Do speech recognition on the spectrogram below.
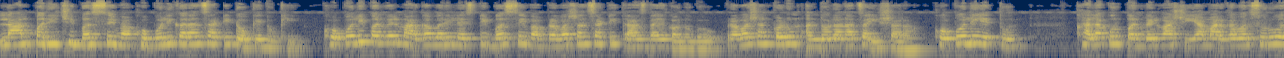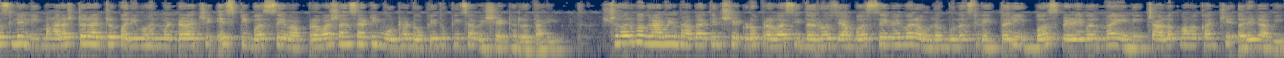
लाल परीची बस सेवा खोपोलीकरांसाठी डोकेदुखी. खोपोली पनवेल मार्गावरील एस टी बस सेवा प्रवाशांसाठी त्रासदायक अनुभव. प्रवाशांकडून आंदोलनाचा इशारा. खोपोली येथून खालापूर पनवेल वाशी या मार्गावर सुरू असलेली महाराष्ट्र राज्य परिवहन मंडळाची एस टी बस सेवा प्रवाशांसाठी मोठा डोकेदुखीचा विषय ठरत आहे. शहर व ग्रामीण भागातील शेकडो प्रवासी दररोज या बस सेवेवर अवलंबून असले तरी बस वेळेवर न येणे चालक वाहकांची अरेरावी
